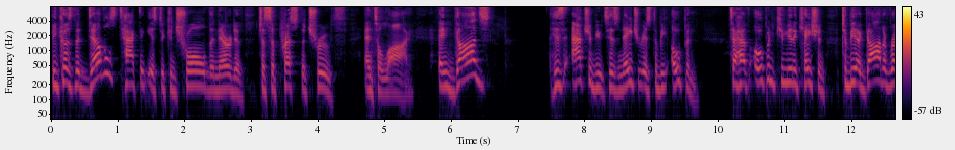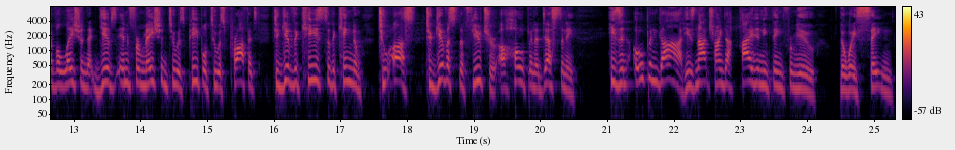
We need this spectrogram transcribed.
Because the devil's tactic is to control the narrative, to suppress the truth, and to lie. And God's, his attributes, his nature is to be open, to have open communication, to be a God of revelation that gives information to his people, to his prophets, to give the keys to the kingdom to us, to give us the future, a hope and a destiny. He's an open God. He's not trying to hide anything from you the way Satan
